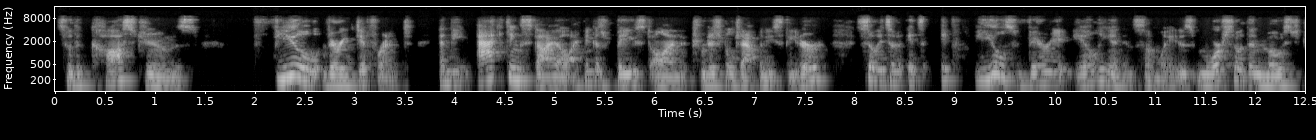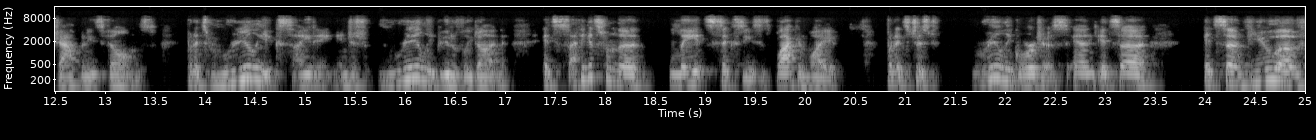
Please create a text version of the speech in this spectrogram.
So the costumes feel very different. And the acting style, I think, is based on traditional Japanese theater. So it's a it's it feels very alien in some ways, more so than most Japanese films. but it's really exciting and just really beautifully done. It's I think it's from the late 60s. It's black and white, but it's just really gorgeous. And it's a it's a view of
